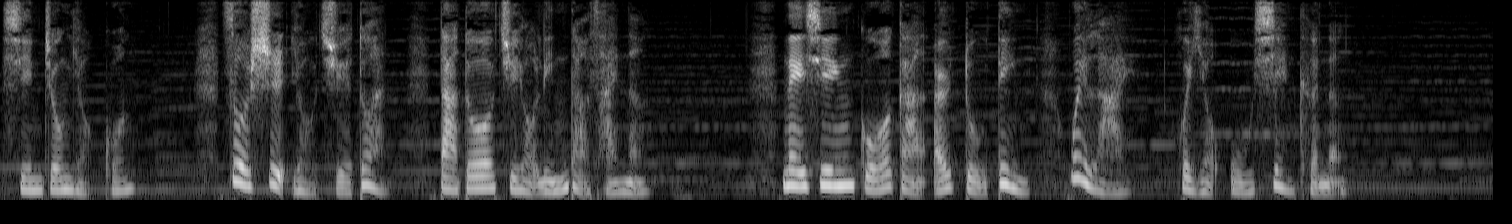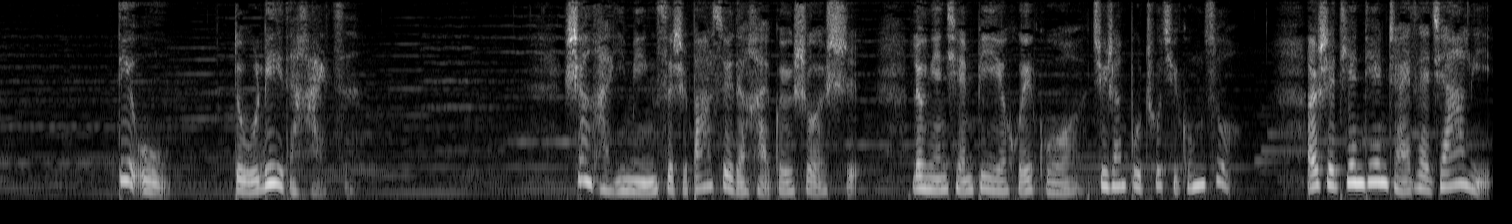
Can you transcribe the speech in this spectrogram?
心中有光。做事有决断，大多具有领导才能，内心果敢而笃定，未来会有无限可能。第五，独立的孩子。上海一名四十八岁的海归硕士，六年前毕业回国，居然不出去工作，而是天天宅在家里，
